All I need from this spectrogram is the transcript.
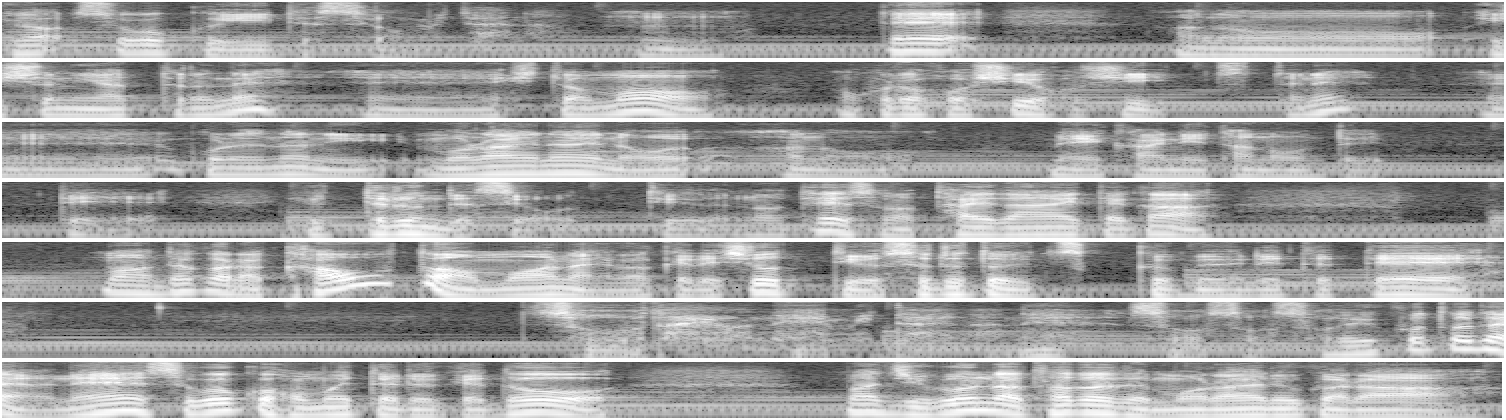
いやすごくいいですよみたいな、うん、であの一緒にやってるね、え人もこれ欲しい欲しいっつってね、えーこれ何もらえないの？あのメーカーに頼んでって言ってるんですよっていうのでその対談相手がまあだから買おうとは思わないわけでしょっていう鋭いツッコミを入れててそうだよねみたいなね。そうそうそういうことだよね。すごく褒めてるけどまあ自分らタダでもらえるから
